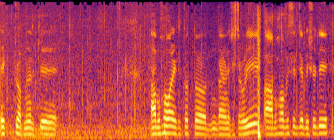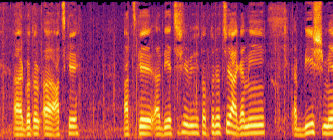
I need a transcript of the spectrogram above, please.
একটু আপনাদেরকে আবহাওয়ার একটি তথ্য জানানোর চেষ্টা করি। আবহাওয়া অফিসের যে বিষয়টি গত আজকে আজকে দিয়েছে সেই বিষয় তথ্যটি হচ্ছে আগামী বিশ মে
